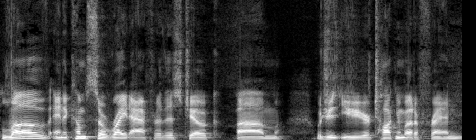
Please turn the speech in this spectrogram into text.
love, and it comes so right after this joke, um, which is you're talking about a friend.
